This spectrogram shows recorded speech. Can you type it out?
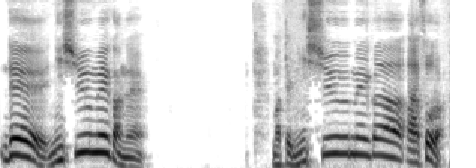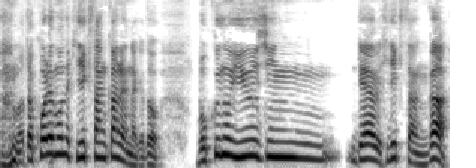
で、2週目がね、待って、2週目が、あ、そうだ。またこれもね、秀樹さん関連だけど、僕の友人である秀樹さんが、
